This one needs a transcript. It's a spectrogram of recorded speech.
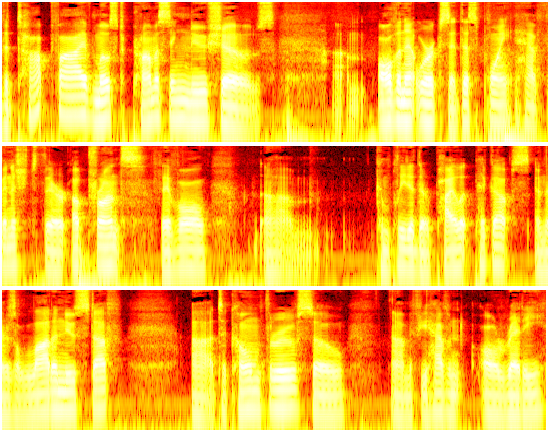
the top five most promising new shows. Um, all the networks at this point have finished their upfronts. They've all um, completed their pilot pickups, and there's a lot of new stuff uh, to comb through. So, um, if you haven't already,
